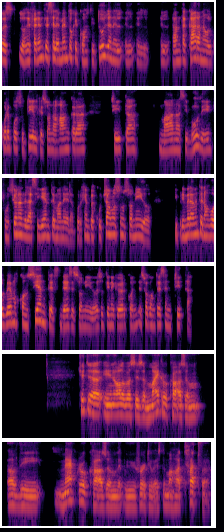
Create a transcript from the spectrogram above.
Entonces, los diferentes elementos que constituyen el, el, el, el cuerpo sutil, que son ahankara, chitta, manas y buddhi, funcionan de la siguiente manera. Por ejemplo, escuchamos un sonido y primeramente nos volvemos conscientes de ese sonido. Eso tiene que ver con, eso acontece en chitta. Chitta in all of us is a microcosm of the macrocosm that we refer to as the Mahatattva.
